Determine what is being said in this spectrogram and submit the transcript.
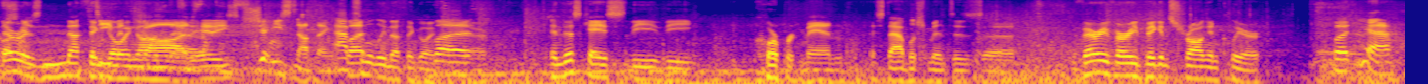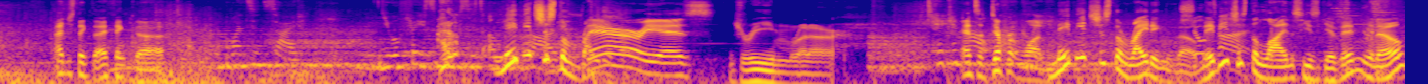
There is nothing demon going god. on there. He's sh- he's nothing. But- Absolutely nothing going but- on there. In this case, the the corporate man establishment is uh, very, very big and strong and clear. But yeah, I just think that I think uh, Once inside, you will face I don't. Maybe it's just the guard. writing. There he is. Dream Runner. Take And it's a different one. Maybe it's just the writing though. Maybe it's just the lines he's given. You know,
